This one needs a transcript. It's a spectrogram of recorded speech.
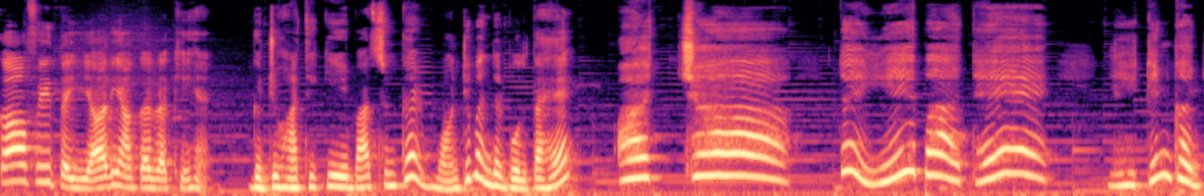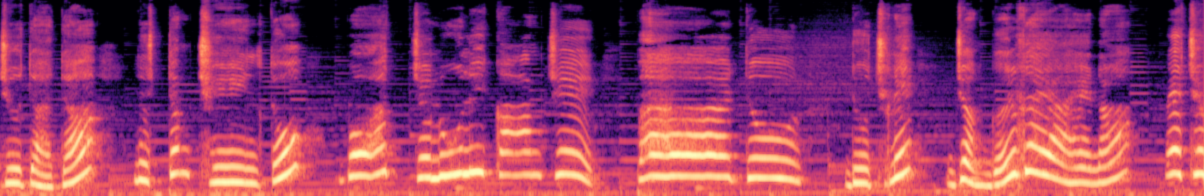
काफ़ी तैयारियाँ कर रखी हैं। गज्जू हाथी की ये बात सुनकर मोंटी बंदर बोलता है अच्छा तो ये बात है। लेकिन गज्जू दादा लुस्टम छील तो बहुत ज़रूरी काम छे बहुत दूर दूसरे जंगल गया है ना? वैसे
